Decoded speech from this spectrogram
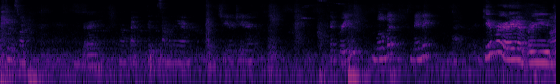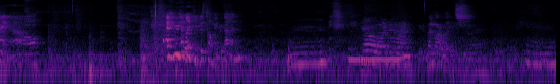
Let's do this one. Okay. Okay, get this arm in the air. Cheater, cheater. Okay, breathe a little bit, maybe. Keep her and breathe. I know. I feel like you just told me we're done. Mm. No, one more. One which. Mm.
